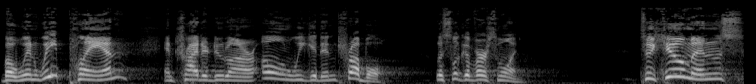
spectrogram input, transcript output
But when we plan and try to do it on our own, we get in trouble. Let's look at verse 1. To humans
